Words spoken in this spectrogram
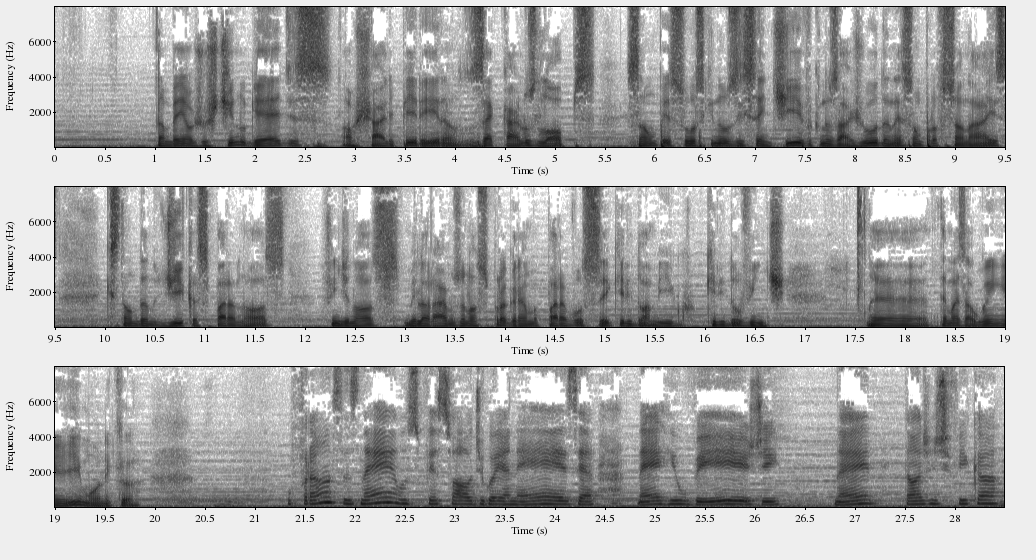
também ao Justino Guedes, ao Charlie Pereira, ao Zé Carlos Lopes, são pessoas que nos incentivam, que nos ajudam, né? são profissionais que estão dando dicas para nós, a fim de nós melhorarmos o nosso programa para você, querido amigo, querido ouvinte. É, tem mais alguém aí, Mônica? O Francis, né? Os pessoal de Goianésia, né? Rio Verde, né? Então a gente fica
